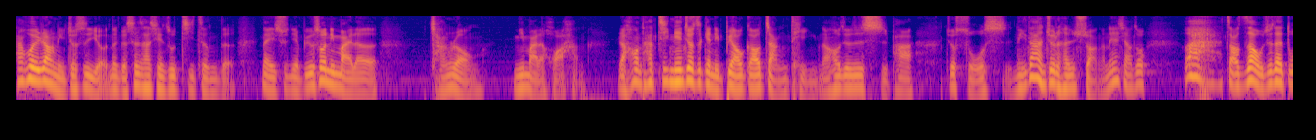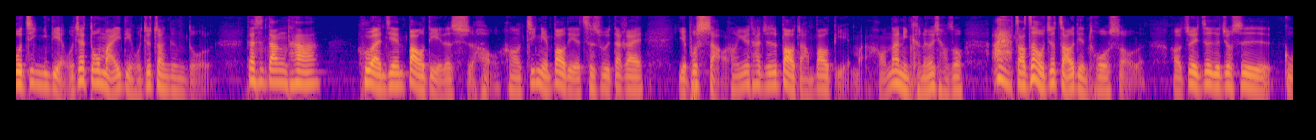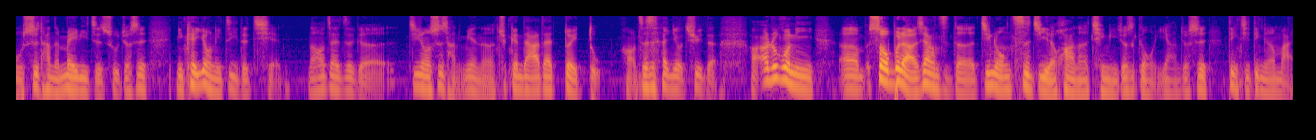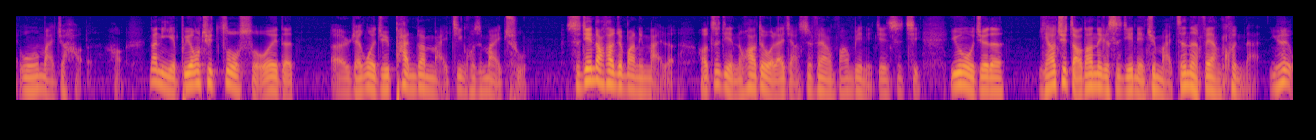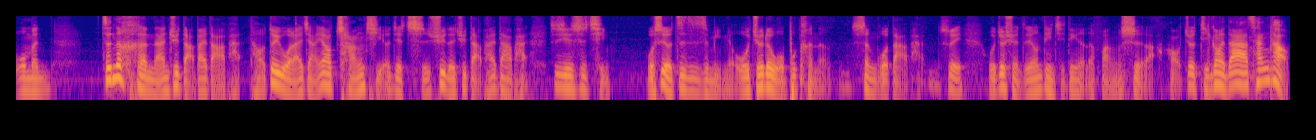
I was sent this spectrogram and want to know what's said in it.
它会让你就是有那个肾上腺素激增的那一瞬间，比如说你买了长荣，你买了华航，然后它今天就是给你飙高涨停，然后就是十趴就锁死，你当然觉得很爽啊！你想说啊，早知道我就再多进一点，我就再多买一点，我就赚更多了。但是当它忽然间暴跌的时候，好，今年暴跌的次数大概也不少，因为它就是暴涨暴跌嘛。好，那你可能会想说，哎呀，早知道我就早一点脱手了。好，所以这个就是股市它的魅力之处，就是你可以用你自己的钱。然后在这个金融市场里面呢，去跟大家在对赌，好，这是很有趣的。好啊，如果你呃受不了这样子的金融刺激的话呢，请你就是跟我一样，就是定期定额买，我们买就好了。好，那你也不用去做所谓的呃人为去判断买进或是卖出，时间到他就帮你买了。好，这点的话对我来讲是非常方便的一件事情，因为我觉得你要去找到那个时间点去买，真的非常困难，因为我们真的很难去打败大盘。好，对于我来讲，要长期而且持续的去打败大盘这件事情。我是有自知之明的，我觉得我不可能胜过大盘，所以我就选择用定期定额的方式啦。好，就提供给大家参考。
